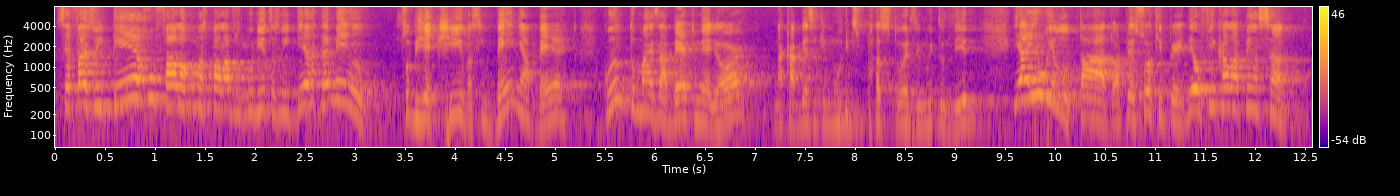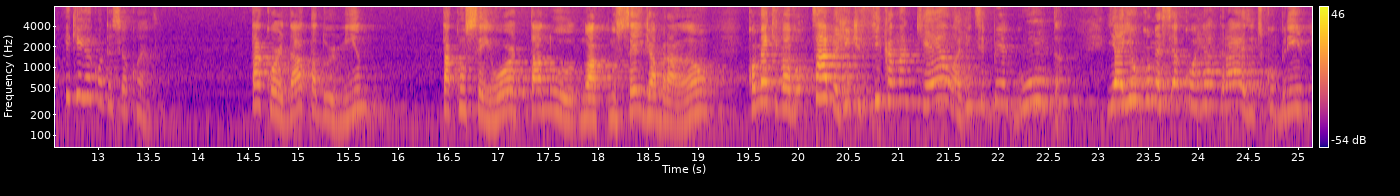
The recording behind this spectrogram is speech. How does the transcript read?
Você faz o enterro, fala algumas palavras bonitas no enterro, até meio subjetivo, assim, bem aberto. Quanto mais aberto, melhor na cabeça de muitos pastores e muitos líderes. E aí o ilutado, a pessoa que perdeu, fica lá pensando: e o que, que aconteceu com ela? Está acordado, está dormindo, está com o Senhor, está no, no, no seio de Abraão. Como é que vai voltar? Sabe, a gente fica naquela, a gente se pergunta. E aí eu comecei a correr atrás e descobri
